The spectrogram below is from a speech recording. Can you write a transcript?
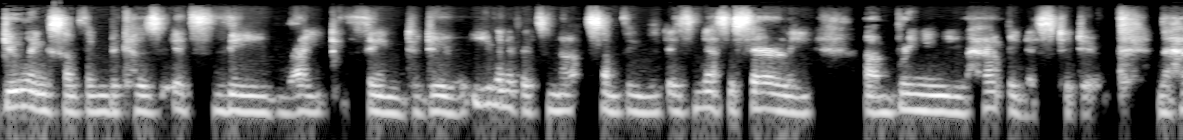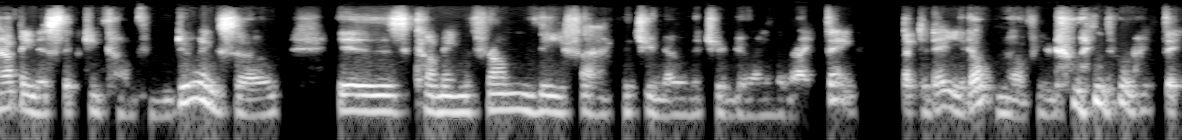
doing something because it's the right thing to do, even if it's not something that is necessarily uh, bringing you happiness to do. the happiness that can come from doing so is coming from the fact that you know that you're doing the right thing. But today you don't know if you're doing the right thing.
